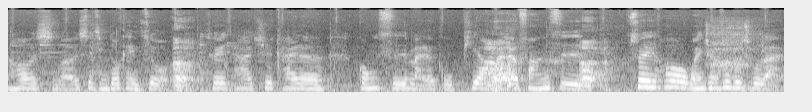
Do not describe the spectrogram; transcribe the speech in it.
然后什么事情都可以做，嗯，所以她去开了公司，买了股票，买了房子，最后完全付不出来。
